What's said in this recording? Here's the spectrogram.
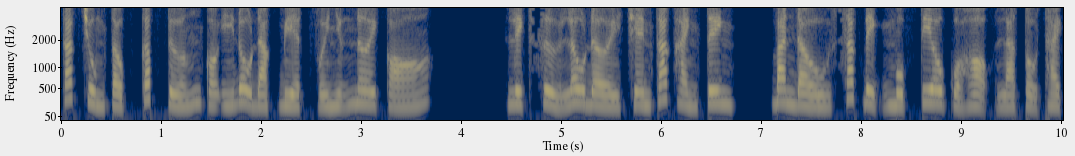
các trùng tộc cấp tướng có ý đồ đặc biệt với những nơi có lịch sử lâu đời trên các hành tinh, ban đầu xác định mục tiêu của họ là tổ thạch,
